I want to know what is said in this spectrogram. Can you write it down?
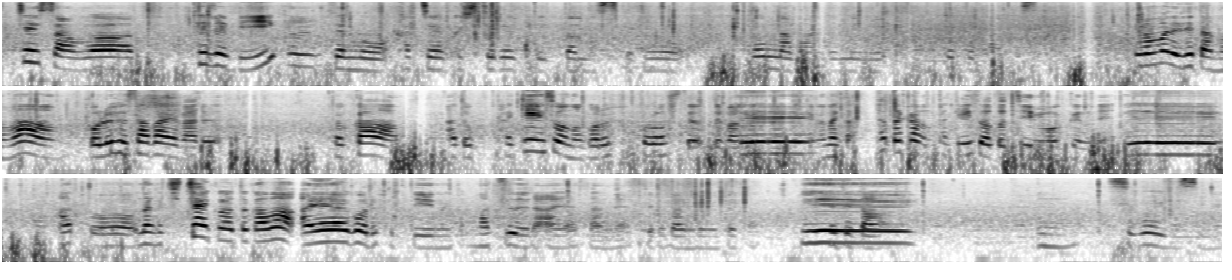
かチェイさんはテレビうん。でも活躍してるって言ったんですけどどんな番組に出てたんですか？今まで出たのはゴルフサバイバルとかあと武井壮のゴルフプロステオって番組なんですけど、なんか戦うの武井壮とチームを組んで。へえあとなんかちっちゃい頃とかはあややゴルフっていうなんか松浦綾さんがやってる番組とか出てた。ううん。すごいですね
